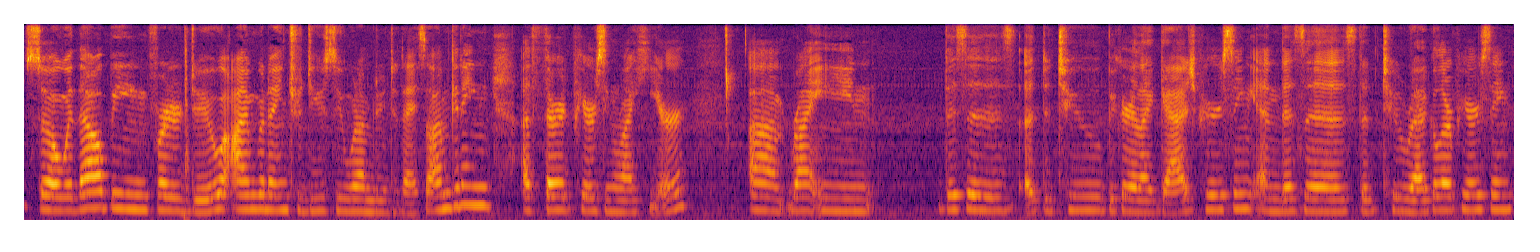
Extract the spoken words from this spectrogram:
So without being further ado, I'm going to introduce you what I'm doing today. So I'm getting a third piercing right here. Um, right in this is uh, the two bigger like gauge piercing and this is the two regular piercing.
